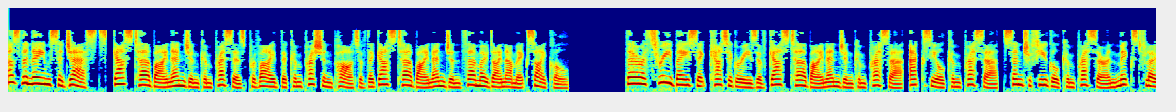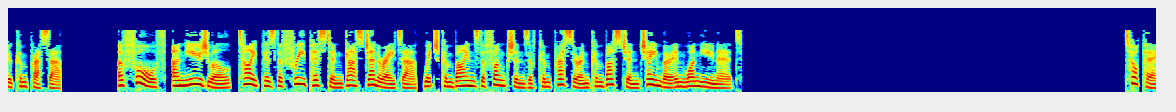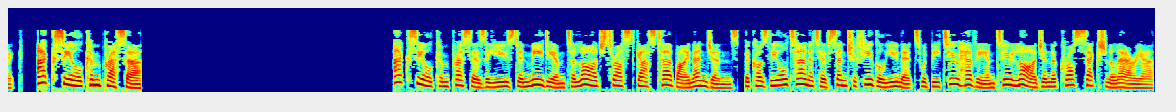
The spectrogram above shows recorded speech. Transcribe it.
As the name suggests, gas turbine engine compressors provide the compression part of the gas turbine engine thermodynamic cycle. There are three basic categories of gas turbine engine compressor, axial compressor, centrifugal compressor and mixed-flow compressor. A fourth, unusual, type is the free piston gas generator, which combines the functions of compressor and combustion chamber in one unit. Topic: Axial compressor. Axial compressors are used in medium to large thrust gas turbine engines, because the alternative centrifugal units would be too heavy and too large in the cross-sectional area.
